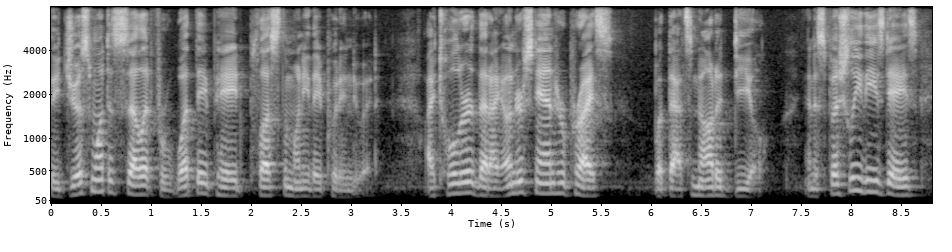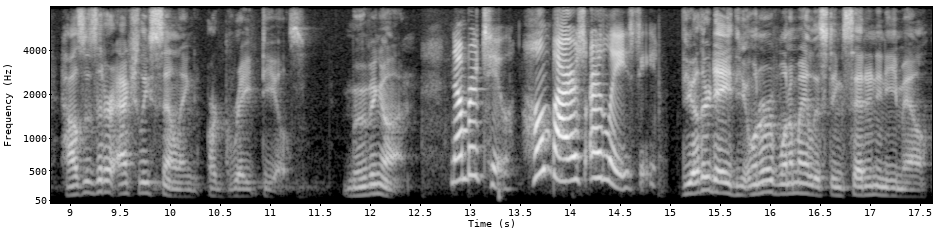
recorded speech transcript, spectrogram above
They just want to sell it for what they paid plus the money they put into it. I told her that I understand her price, but that's not a deal. And especially these days, houses that are actually selling are great deals. Moving on. Number two, home buyers are lazy. The other day, the owner of one of my listings said in an email,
